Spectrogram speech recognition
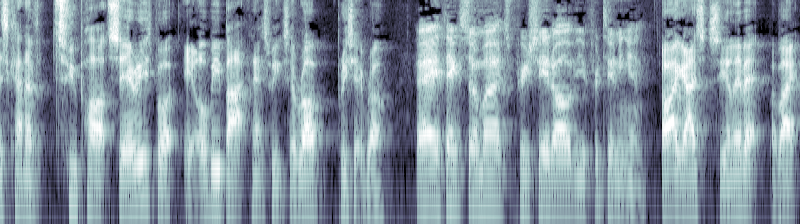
this kind of two part series, but it'll be back next week. So Rob, appreciate it, bro. Hey, thanks so much. Appreciate all of you for tuning in. All right, guys, see you in a bit. Bye bye.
